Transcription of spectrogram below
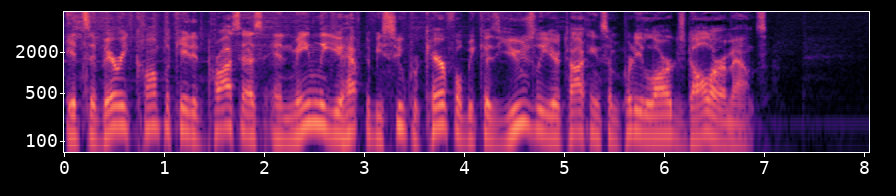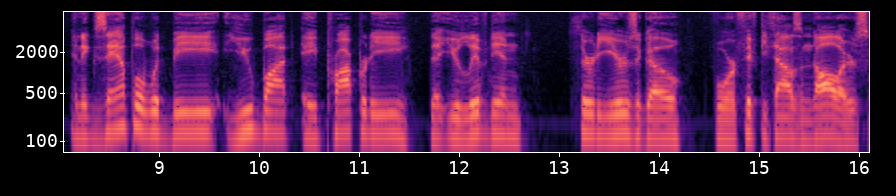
It's a very complicated process and mainly you have to be super careful because usually you're talking some pretty large dollar amounts. An example would be you bought a property that you lived in 30 years ago for $50,000.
